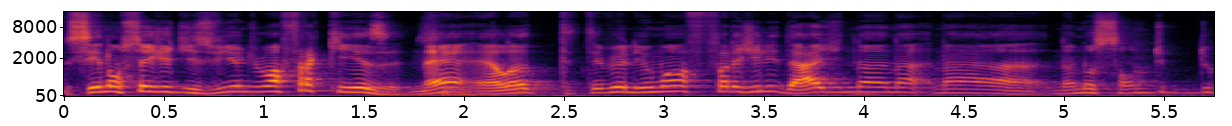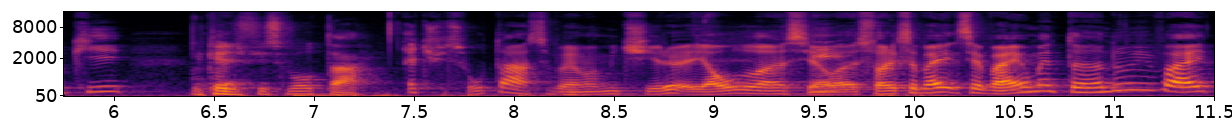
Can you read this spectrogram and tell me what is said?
se não seja desvio de uma fraqueza, né? Ela te- teve ali uma fragilidade na, na, na, na noção de- do que Que é difícil voltar. é difícil voltar. Você vai uma mentira e é o lance. É E- a história que você vai, você vai aumentando e vai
